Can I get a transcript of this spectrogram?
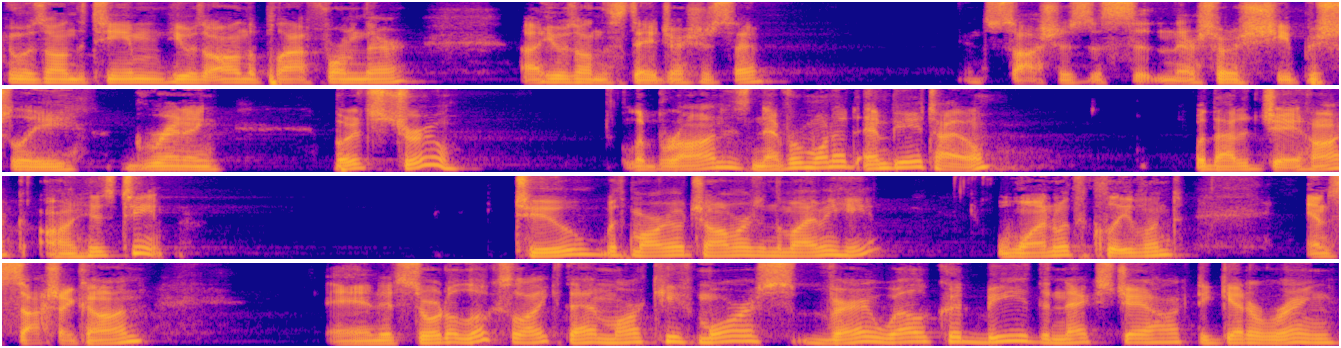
who was on the team. He was on the platform there. Uh, he was on the stage, I should say. And Sasha's just sitting there, sort of sheepishly grinning. But it's true. LeBron has never won an NBA title without a Jayhawk on his team. Two with Mario Chalmers in the Miami Heat, one with Cleveland and Sasha Kaun. And it sort of looks like that Markieff Morris very well could be the next Jayhawk to get a ring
